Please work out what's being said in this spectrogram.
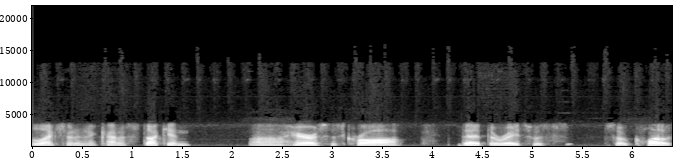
election, and it kind of stuck in uh, Harris's craw that the race was so close,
